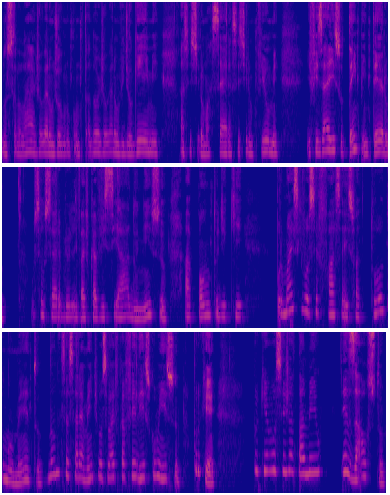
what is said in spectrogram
no celular, jogar um jogo no computador, jogar um videogame, assistir uma série, assistir um filme e fizer isso o tempo inteiro, o seu cérebro ele vai ficar viciado nisso a ponto de que por mais que você faça isso a todo momento, não necessariamente você vai ficar feliz com isso. Por quê? porque você já está meio exausto.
